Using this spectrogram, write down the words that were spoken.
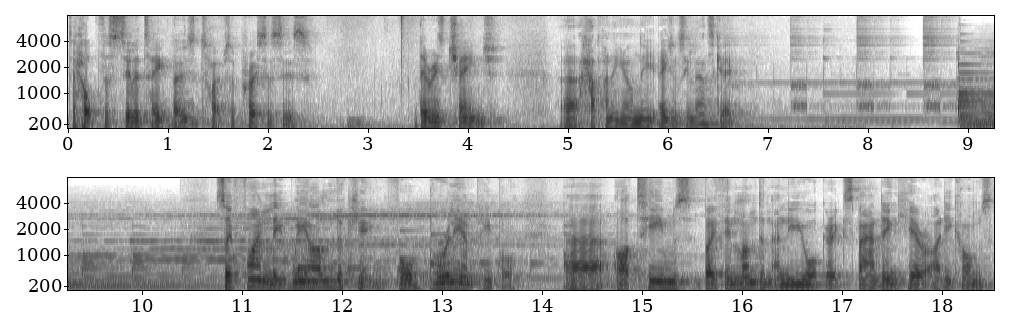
to help facilitate those types of processes. There is change uh, happening on the agency landscape. So finally, we are looking for brilliant people uh, our teams, both in London and New York, are expanding here at ID Comms,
